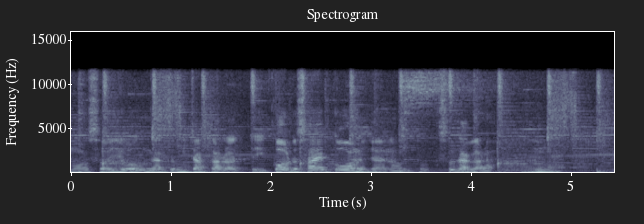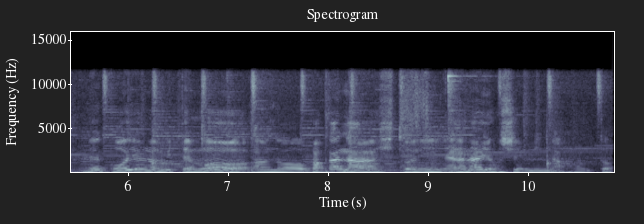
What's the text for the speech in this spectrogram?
もうそういう音楽見たからってイコール最高みたいなほんとクソだから。うん。でこういうの見てもあのバカな人にならないでほしいみんな。ほんと。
